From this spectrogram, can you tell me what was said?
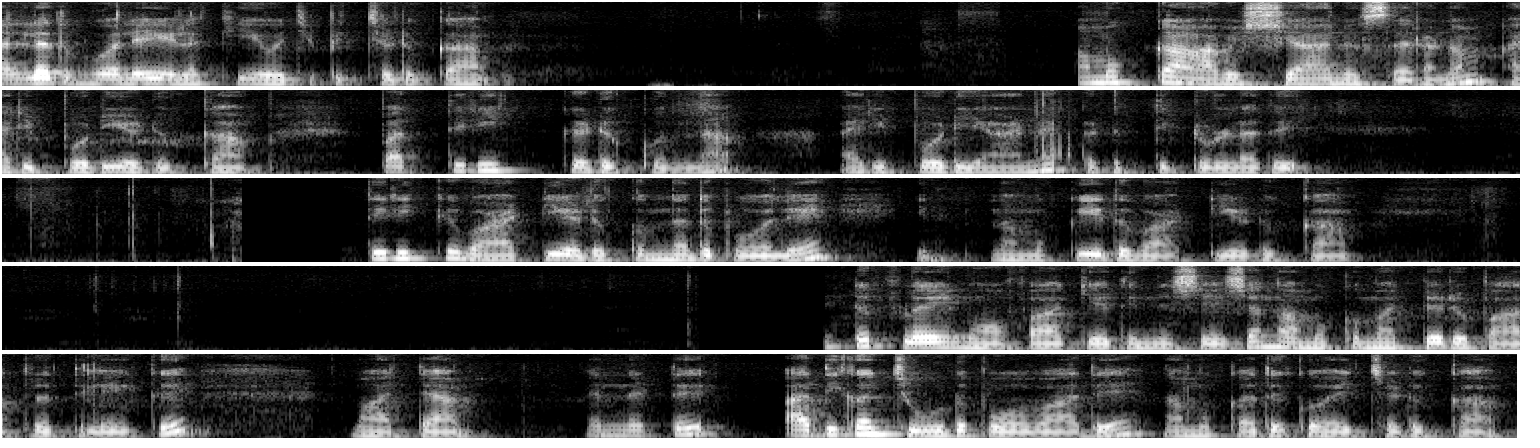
നല്ലതുപോലെ ഇളക്കി യോജിപ്പിച്ചെടുക്കാം. നമുക്ക് ആവശ്യാനുസരണം അരിപ്പൊടി എടുക്കാം. പത്തിരിക്കെടുക്കുന്ന അരിപ്പൊടിയാണ് എടുത്തിട്ടുള്ളത്. പത്തിരിക്ക് വാട്ടിയെടുക്കുന്നത് പോലെ നമുക്ക് ഇത് വാട്ടിയെടുക്കാം. എന്നിട്ട് ഫ്ലെയിം ഓഫാക്കിയതിന് ശേഷം നമുക്ക് മറ്റൊരു പാത്രത്തിലേക്ക് മാറ്റാം. എന്നിട്ട് അധികം ചൂട് പോവാതെ നമുക്കത് കുഴച്ചെടുക്കാം.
